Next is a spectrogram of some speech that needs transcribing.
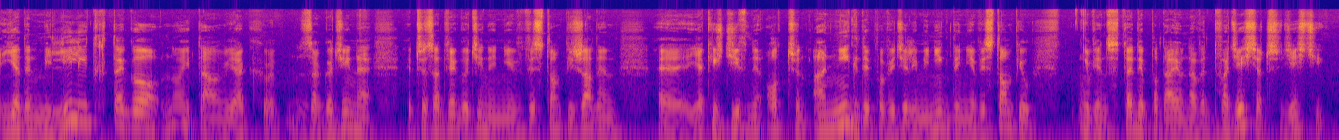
jeden mililitr tego, no i tam jak za godzinę czy za dwie godziny nie wystąpi żaden e, jakiś dziwny odczyn, a nigdy, powiedzieli mi, nigdy nie wystąpił, więc wtedy podają nawet 20, 30 e,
